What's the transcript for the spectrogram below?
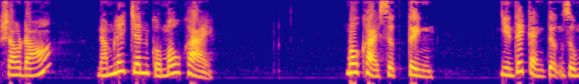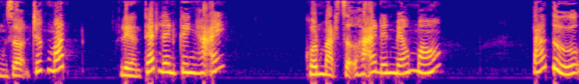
Sau đó, nắm lấy chân của mâu khải. Mâu khải sực tỉnh nhìn thấy cảnh tượng rùng rợn trước mắt liền thét lên kinh hãi khuôn mặt sợ hãi đến méo mó tá tử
